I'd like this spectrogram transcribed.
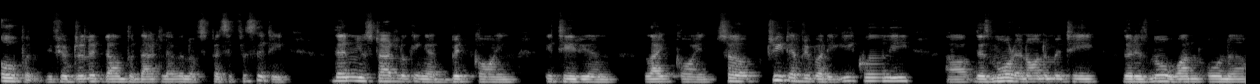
open if you drill it down to that level of specificity then you start looking at bitcoin ethereum litecoin. So treat everybody equally. Uh, there's more anonymity. There is no one owner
